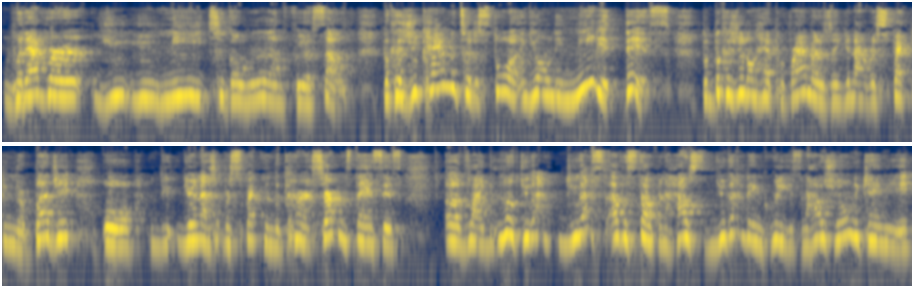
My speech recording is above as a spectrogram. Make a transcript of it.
whatever you you need to go on for yourself. Because you came into the store and you only needed this. But because you don't have parameters and you're not respecting your budget or you're not respecting the current circumstances of like look you got you got other stuff in the house. You got the ingredients in the house. You only came here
